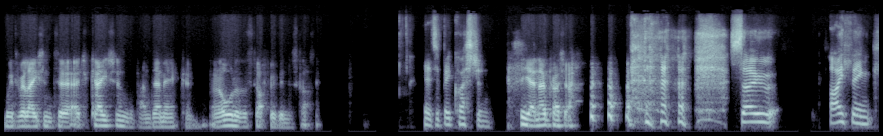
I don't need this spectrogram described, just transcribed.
with relation to education, the pandemic, and, and all of the stuff we've been discussing? It's a big question. yeah, no pressure. so I think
